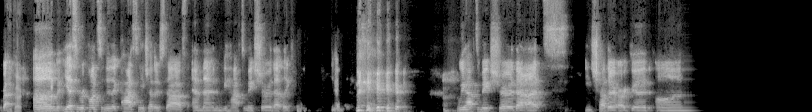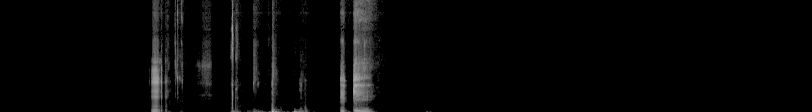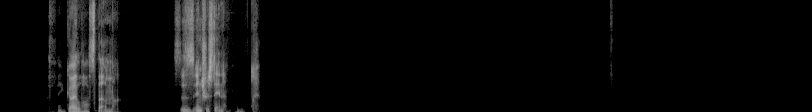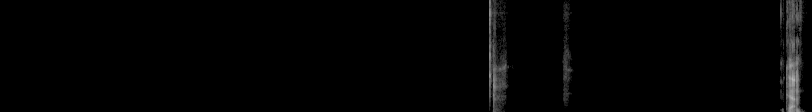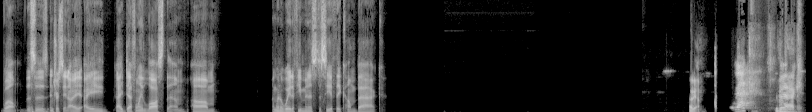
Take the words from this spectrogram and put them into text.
We're back. back? Um, yeah, so we're constantly like passing each other stuff, and then we have to make sure that like we have to make sure that each other are good um, hmm. on I think I lost them. This is interesting. Okay. Well, this is interesting. I I I definitely lost them. Um I'm going to wait a few minutes to see if they come back. Okay. We're back. You're back.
